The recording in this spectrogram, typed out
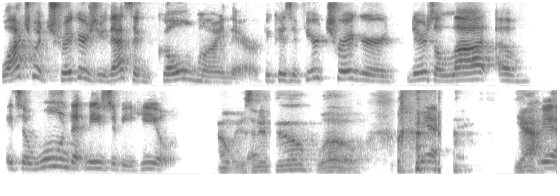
Watch what triggers you that's a gold mine there because if you're triggered there's a lot of it's a wound that needs to be healed Oh, isn't it though? Whoa. Yeah. yeah. Yeah.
